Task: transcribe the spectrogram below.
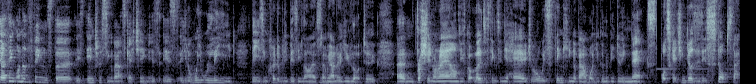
Yeah, I think one of the things that is interesting about sketching is, is you know, we all lead these incredibly busy lives, don't mm. we? I know you lot do. Um, rushing around, you've got loads of things in your head, you're always thinking about mm. what you're going to be doing next. What sketching does is it stops that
